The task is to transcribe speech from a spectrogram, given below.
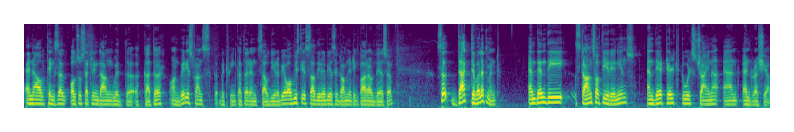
and now things are also settling down with uh, Qatar on various fronts between Qatar and Saudi Arabia. Obviously, Saudi Arabia is a dominating power out there, sir. So that development and then the stance of the Iranians and their tilt towards China and, and Russia.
